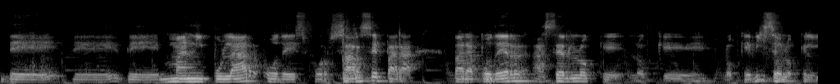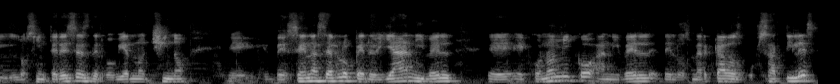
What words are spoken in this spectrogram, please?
de, manipular o de esforzarse para para poder hacer lo que, lo que, lo que dice o lo que los intereses del gobierno chino eh, desean hacerlo, pero ya a nivel eh, económico, a nivel de los mercados bursátiles,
